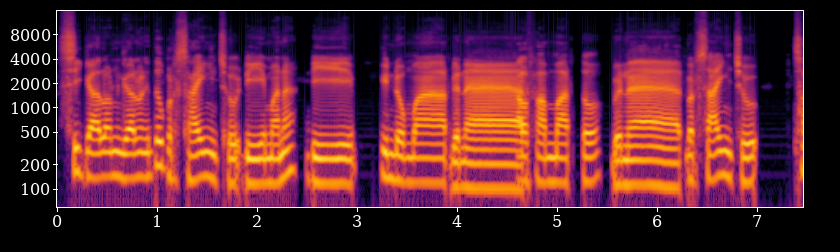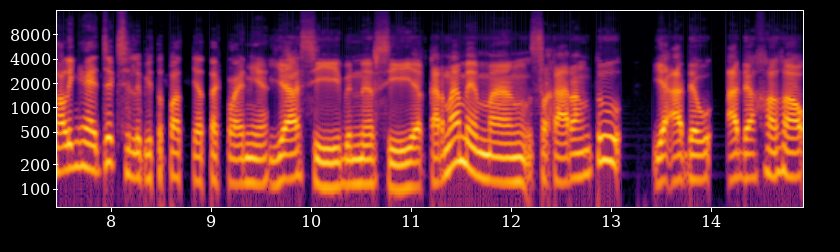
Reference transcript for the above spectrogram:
Si galon-galon itu bersaing cu di mana? Di Indomaret, Benar. Alfamart tuh Benar. bersaing cu. Saling ejek sih lebih tepatnya tagline-nya. Iya sih, bener sih. Ya karena memang sekarang tuh ya ada ada kekha-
